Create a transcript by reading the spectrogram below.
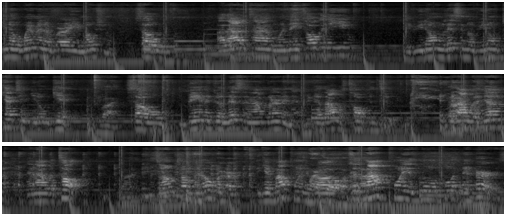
you know, women are very emotional. So a lot of times when they talking to you, if you don't listen or if you don't catch it, you don't get it. Right. So being a good listener, I'm learning that because I was talking too. Because I was young and I would talk. So I'm talking over her to get my point across because my point is more important than hers.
